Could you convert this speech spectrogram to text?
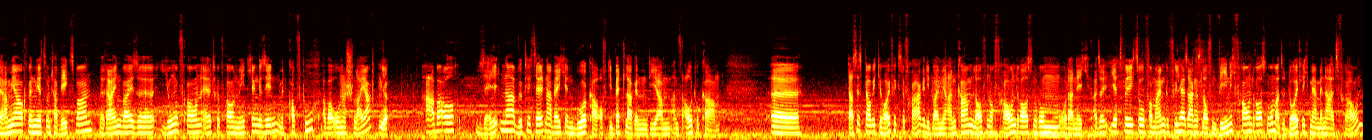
Wir haben ja auch, wenn wir jetzt unterwegs waren, reihenweise junge Frauen, ältere Frauen, Mädchen gesehen mit Kopftuch, aber ohne Schleier. Ja. Aber auch seltener, wirklich seltener, welche in Burka, oft die Bettlerinnen, die am, ans Auto kamen. Äh, das ist, glaube ich, die häufigste Frage, die bei mir ankam. Laufen noch Frauen draußen rum oder nicht? Also jetzt will ich so von meinem Gefühl her sagen, es laufen wenig Frauen draußen rum, also deutlich mehr Männer als Frauen.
